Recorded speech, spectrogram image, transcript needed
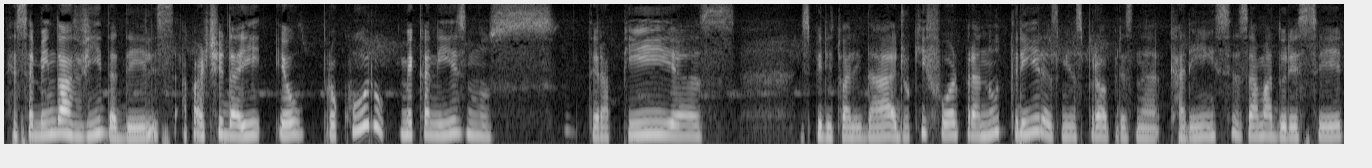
recebendo a vida deles. A partir daí, eu procuro mecanismos terapias, espiritualidade, o que for para nutrir as minhas próprias né, carências, amadurecer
